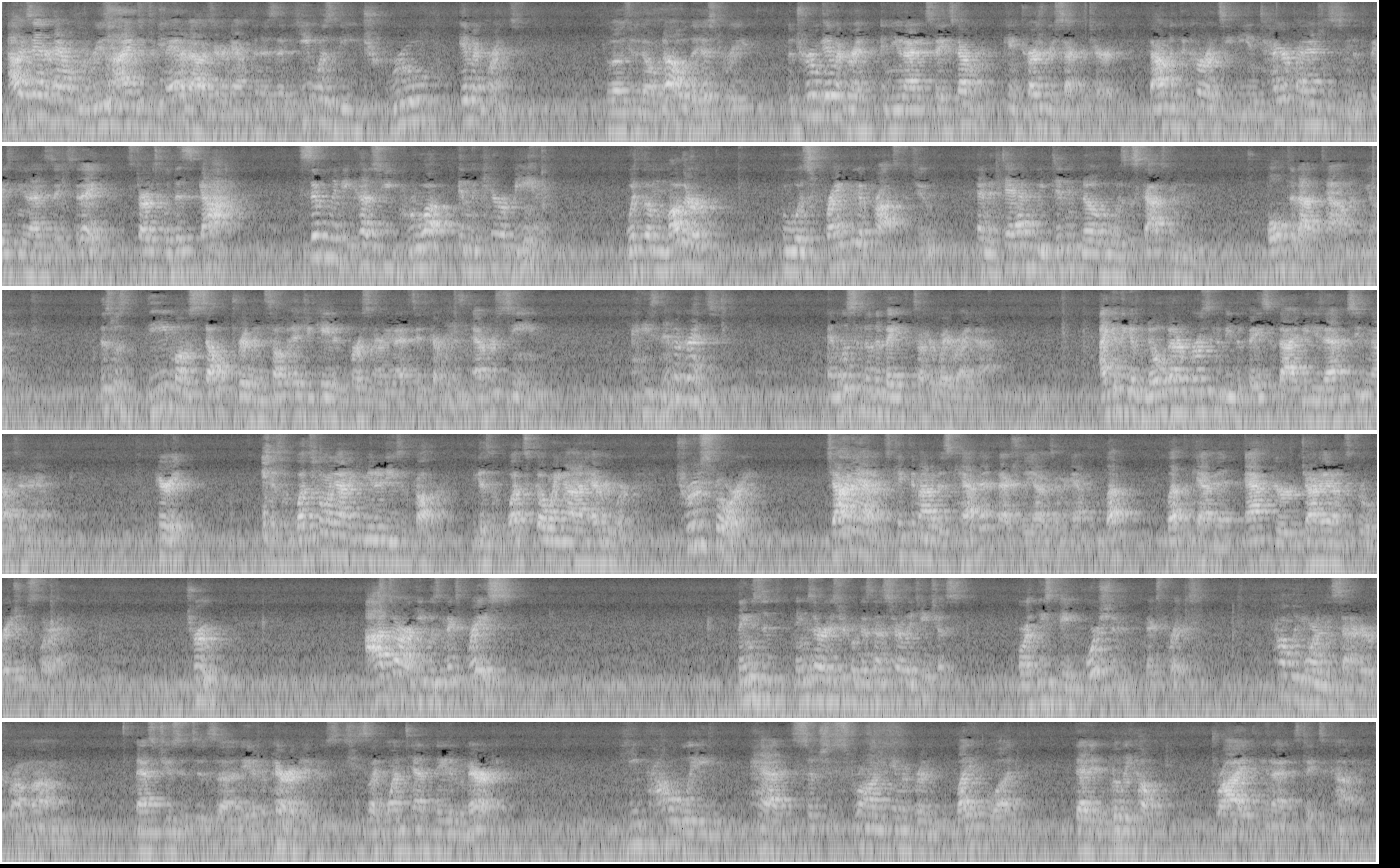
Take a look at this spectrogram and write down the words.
Alexander Hamilton, the reason I am such a fan of Alexander Hamilton is that he was the true immigrant. For those who don't know the history, the true immigrant in the United States government became Treasury Secretary, founded the currency. The entire financial system that's based in the United States today starts with this guy, simply because he grew up in the Caribbean with a mother who was frankly a prostitute and a dad who he didn't know who was a Scotsman who bolted out of town at a young age. This was the most self driven, self educated person our United States government has ever seen. And he's an immigrant. And listen to the debate that's underway right now. I can think of no better person to be the face of diabetes advocacy than Alexander Hamilton. Period. Because of what's going on in communities of color, because of what's going on everywhere. True story. John Adams kicked him out of his cabinet. Actually, Alexander Hamilton left, left the cabinet after John Adams threw a racial slur at him. True. Odds are he was mixed race. Things that, things that our history book doesn't necessarily teach us, or at least a portion mixed race. Probably more than the senator from um, Massachusetts is uh, Native American, who's she's like one tenth Native American. He probably had such a strong immigrant lifeblood that it really helped drive the United States economy.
